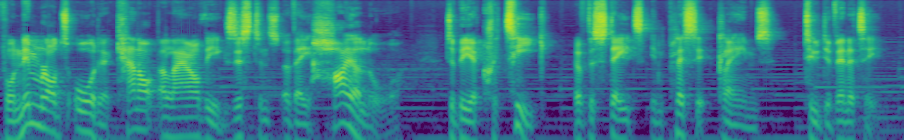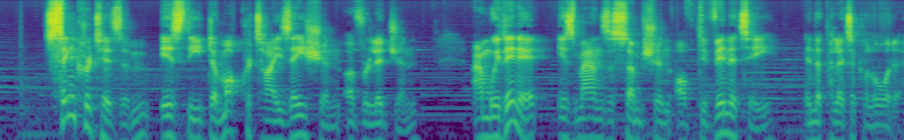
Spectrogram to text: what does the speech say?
for Nimrod's order cannot allow the existence of a higher law to be a critique of the state's implicit claims to divinity. Syncretism is the democratization of religion, and within it is man's assumption of divinity in the political order.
